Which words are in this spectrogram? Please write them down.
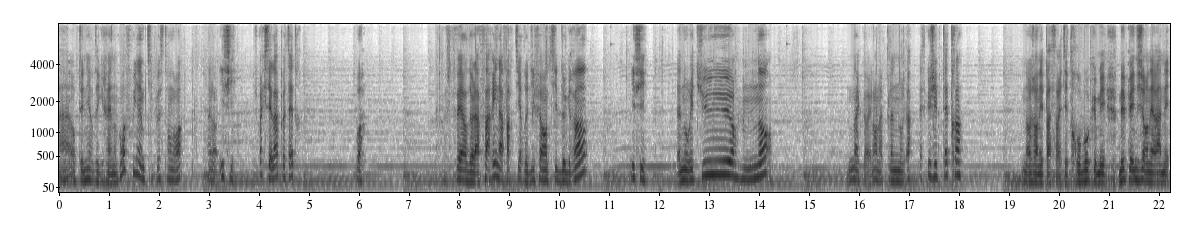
euh, obtenir des graines. Donc on va fouiller un petit peu cet endroit. Alors ici, je crois que c'est là peut-être. Quoi Faire de la farine à partir de différents types de grains. Ici. La nourriture. Non. D'accord, et là on a plein de nourriture. Ah, est-ce que j'ai peut-être... Non, j'en ai pas, ça aurait été trop beau que mes, mes PNJ en aient ramené.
